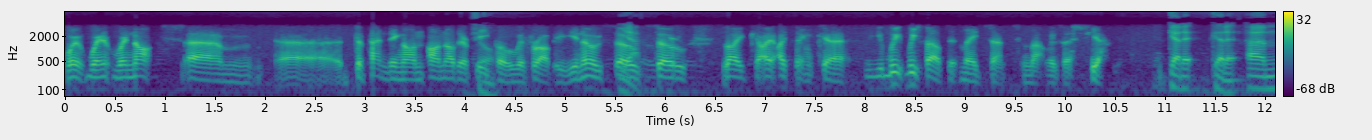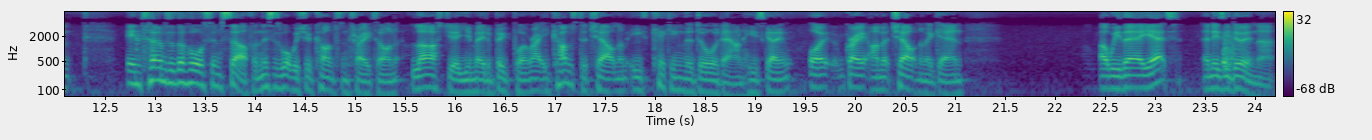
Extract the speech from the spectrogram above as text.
we're we're, we're not um, uh, depending on on other people with Robbie, you know. So Yeah. so like I, I think uh, we we felt it made sense, and that was it. Yeah. Get it, get it. Um, in terms of the horse himself, and this is what we should concentrate on. Last year, you made a big point, right? He comes to Cheltenham, he's kicking the door down. He's going, oh, great, I'm at Cheltenham again. Are we there yet? And is he doing that?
